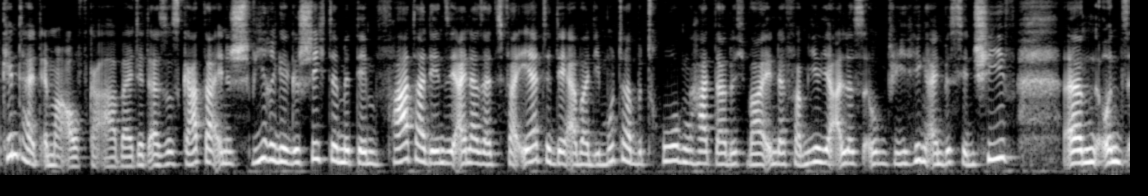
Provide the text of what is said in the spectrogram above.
Kindheit immer aufgearbeitet. Also es gab da eine schwierige Geschichte mit dem Vater, den sie einerseits verehrte, der aber die Mutter betrogen hat. Dadurch war in der Familie alles irgendwie, hing ein bisschen schief. Ähm, und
